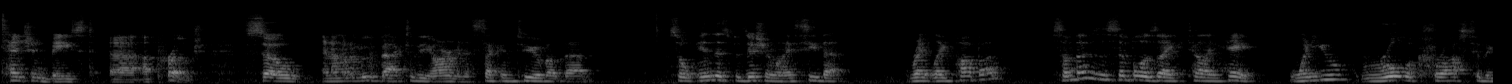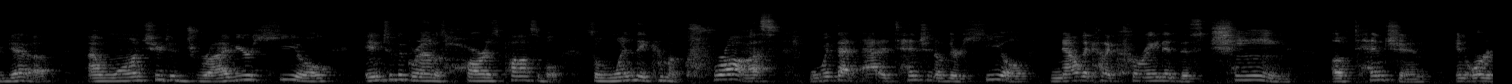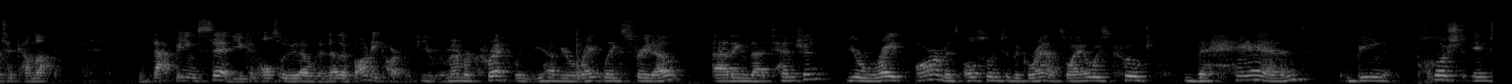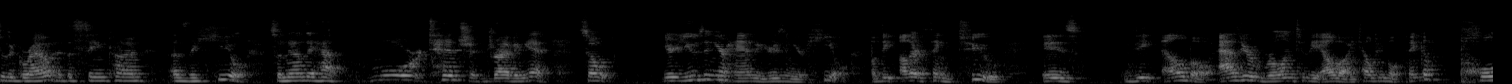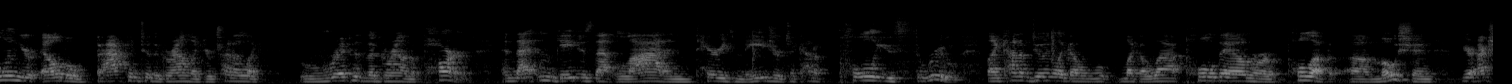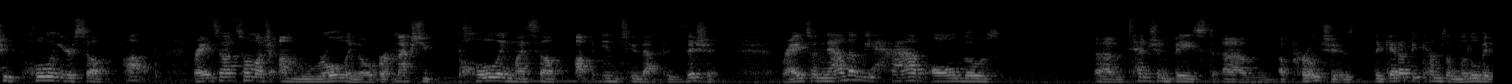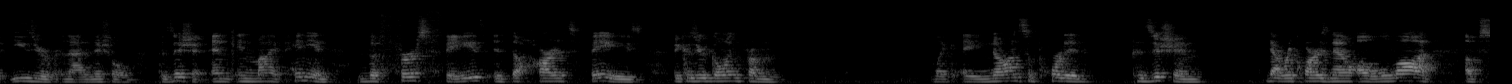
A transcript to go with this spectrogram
tension-based uh, approach. So, and I'm going to move back to the arm in a second too about that. So in this position, when I see that right leg pop up, sometimes as simple as like telling, hey, when you roll across to the get up, I want you to drive your heel into the ground as hard as possible. So when they come across with that added tension of their heel, now they kind of created this chain of tension in order to come up. That being said, you can also do that with another body part. If you remember correctly, you have your right leg straight out, adding that tension. Your right arm is also into the ground. So I always coach the hand being pushed into the ground at the same time as the heel. So now they have more tension driving in. So you're using your hand, you're using your heel. But the other thing too is the elbow, as you're rolling to the elbow, I tell people think of pulling your elbow back into the ground like you're trying to like rip the ground apart. And that engages that lat and teres major to kind of pull you through, like kind of doing like a like a lat pull down or pull up uh, motion. You're actually pulling yourself up, right? It's not so much I'm rolling over. I'm actually pulling myself up into that position, right? So now that we have all those um, tension-based um, approaches, the get-up becomes a little bit easier in that initial position. And in my opinion, the first phase is the hardest phase because you're going from like a non-supported position that requires now a lot of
